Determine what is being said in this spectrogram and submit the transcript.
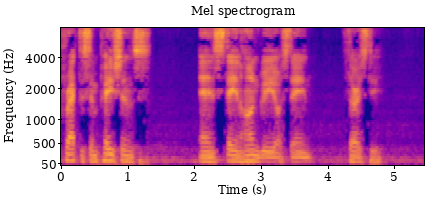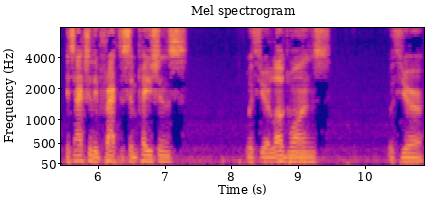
practicing patience and staying hungry or staying thirsty. It's actually practicing patience with your loved ones, with your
